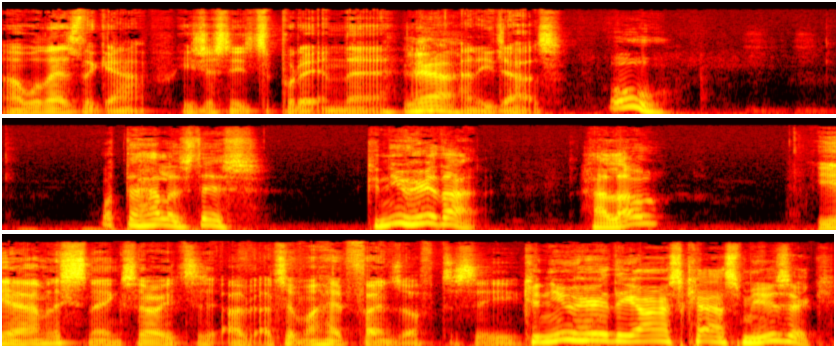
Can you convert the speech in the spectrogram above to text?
oh well there's the gap. He just needs to put it in there. and- Yeah. and he does. Oh, what the hell is this? Can you hear that? Hello? Yeah, I'm listening. Sorry, to, I, I took my headphones off to see. Can you hear the Arscast music?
